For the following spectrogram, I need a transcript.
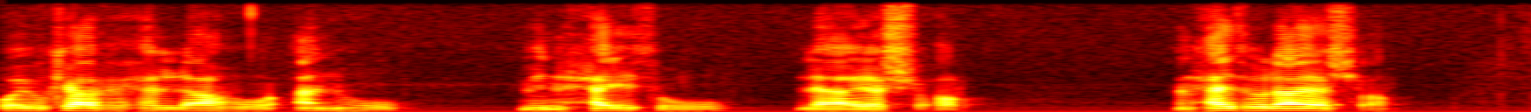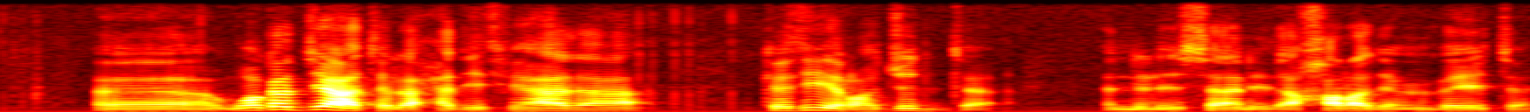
ويكافح الله عنه من حيث لا يشعر من حيث لا يشعر. آه، وقد جاءت الأحاديث في هذا كثيرة جدا أن الإنسان إذا خرج من بيته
